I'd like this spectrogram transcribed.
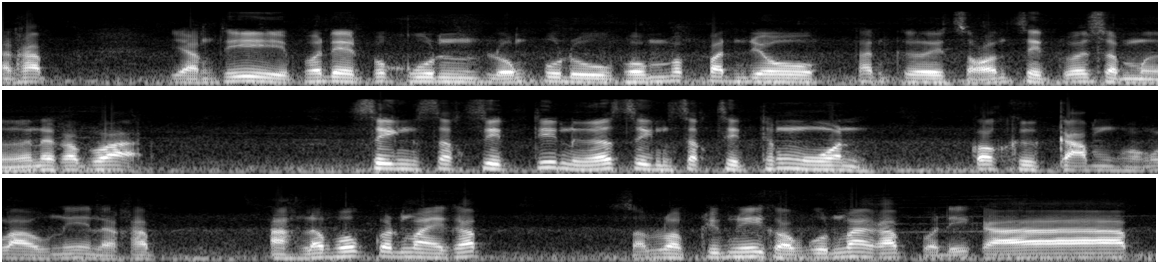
นะครับ อย่างที่พระเดชพระคุณหลวงปู่ดูผมพระปัญโยท่านเคยสอนสิทธิ์ไว้เสมอนะครับว่า สิ่งศักดิ์สิทธิ์ที่เหนือสิ่งศักดิ์สิทธิ์ทั้งมวลก็คือกรรมของเรานี่แหละครับอะแล้วพบกันใหม่ครับสำหรับคลิปนี้ขอบคุณมากครับสวัสดีครับ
